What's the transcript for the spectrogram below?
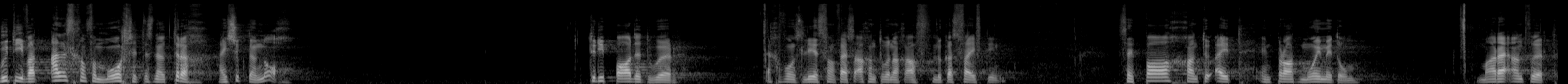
boetie wat alles gaan vermors het is nou terug. Hy soek nou nog. Toe die pa dit hoor. Ek gaan vir ons lees van vers 28 af Lukas 15. Sy pa gaan toe uit en praat mooi met hom. Maar hy antwoord:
